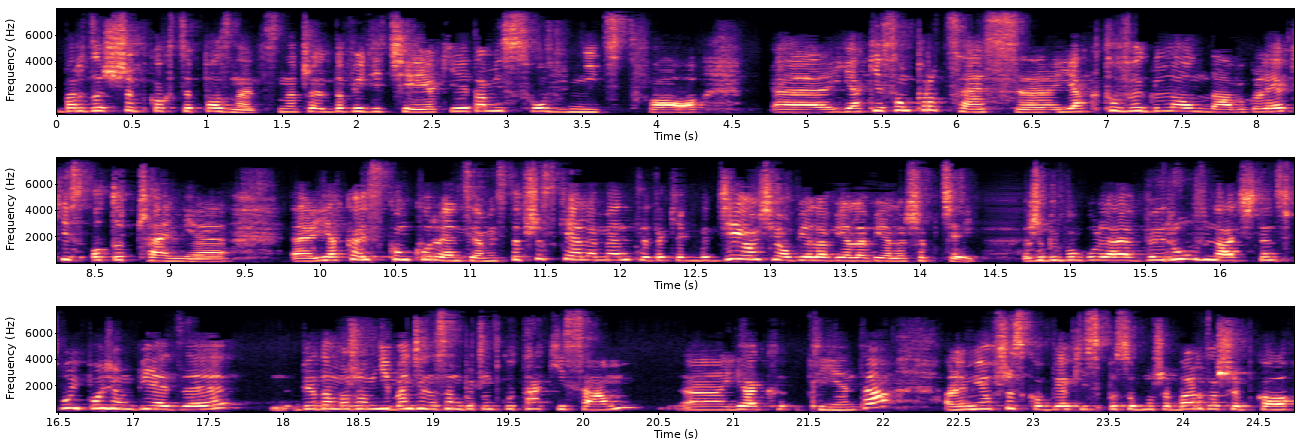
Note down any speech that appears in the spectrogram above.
bardzo szybko chcę poznać, znaczy dowiedzieć się, jakie tam jest słownictwo, jakie są procesy, jak to wygląda, w ogóle jakie jest otoczenie, e, jaka jest konkurencja, więc te wszystkie elementy tak jakby dzieją się o wiele, wiele, wiele szybciej. Żeby w ogóle wyrównać ten swój poziom wiedzy, wiadomo, że on nie będzie na samym początku taki sam, e, jak klienta, ale mimo wszystko w jakiś sposób muszę bardzo szybko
